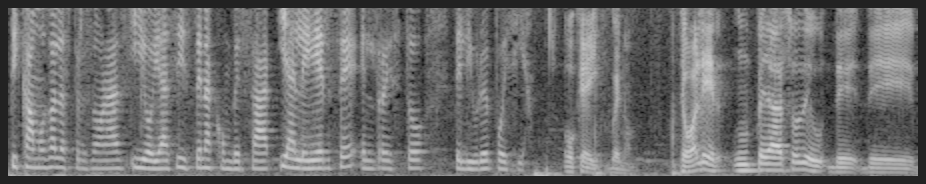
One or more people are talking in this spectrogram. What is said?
picamos a las personas y hoy asisten a conversar y a leerse el resto del libro de poesía. Ok, bueno, te voy a leer un pedazo de,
